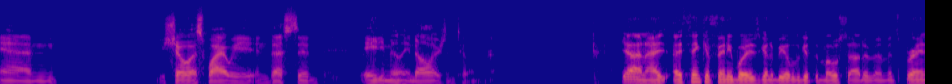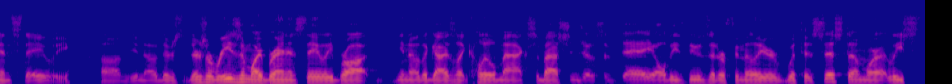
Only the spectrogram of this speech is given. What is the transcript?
and you show us why we invested eighty million dollars into him. Yeah, and I, I think if anybody's going to be able to get the most out of him, it's Brandon Staley. Um, you know, there's there's a reason why Brandon Staley brought you know the guys like Khalil Mack, Sebastian Joseph Day, all these dudes that are familiar with his system, or at least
